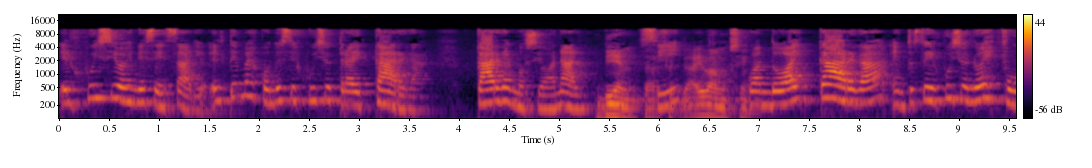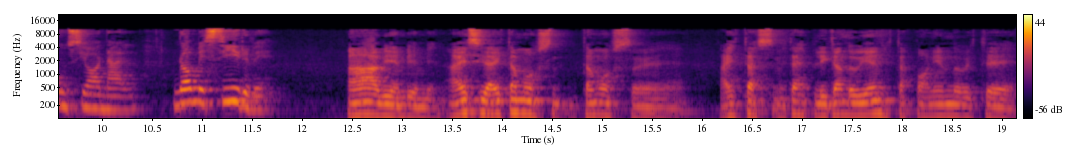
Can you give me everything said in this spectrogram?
el juicio es necesario. El tema es cuando ese juicio trae carga, carga emocional. Bien, ¿sí? Ahí vamos, sí. Cuando hay carga, entonces el juicio no es funcional, no me sirve. Ah, bien, bien, bien. Ahí sí, ahí estamos, estamos, eh, ahí estás, me estás explicando bien, estás poniendo, viste,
